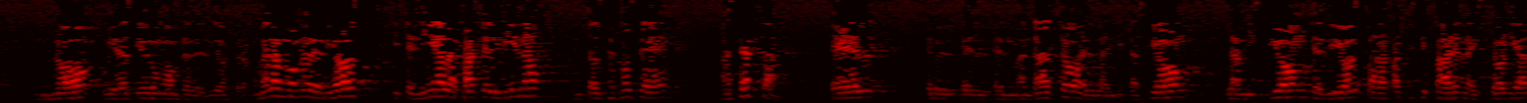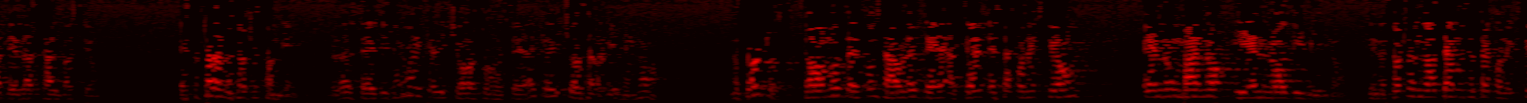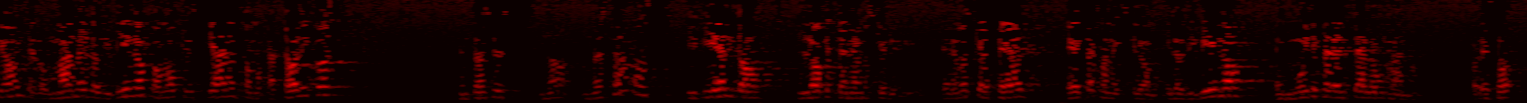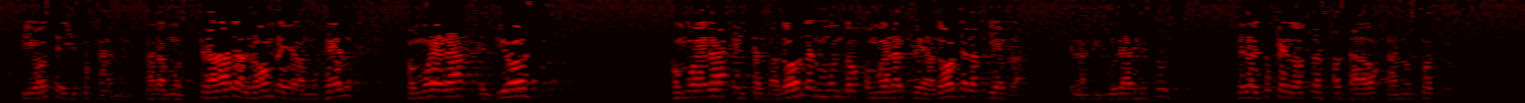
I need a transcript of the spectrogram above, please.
no hubiera sido un hombre de Dios. Pero como era un hombre de Dios y tenía la parte divina, entonces José acepta el, el, mandato, la invitación, la misión de Dios para participar en la historia de la salvación. Esto es para nosotros también. Ustedes dicen, ay, qué dichoso José, ay, qué dichosa la Virgen. No. Nosotros somos responsables de hacer esta conexión en lo humano y en lo divino. Si nosotros no hacemos esta conexión de lo humano y lo divino como cristianos, como católicos, entonces no, no estamos viviendo lo que tenemos que vivir. Tenemos que hacer esa conexión. Y lo divino es muy diferente a lo humano. Por eso Dios se hizo carne, para mostrar al hombre y a la mujer cómo era el Dios, cómo era el Salvador del mundo, cómo era el Creador de la tierra, en la figura de Jesús. Pero eso quedó traspasado a nosotros.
